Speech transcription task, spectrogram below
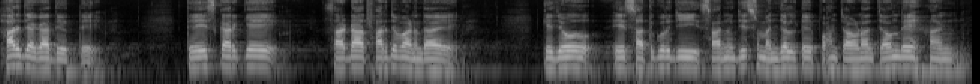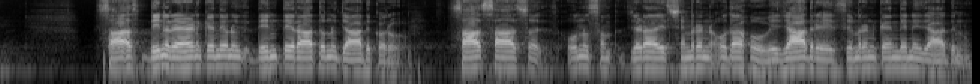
ਹਰ ਜਗ੍ਹਾ ਦੇ ਉੱਤੇ। ਤੇ ਇਸ ਕਰਕੇ ਸਾਡਾ ਫਰਜ਼ ਬਣਦਾ ਹੈ ਕਿ ਜੋ ਇਹ ਸਤਿਗੁਰੂ ਜੀ ਸਾਨੂੰ ਜਿਸ ਮੰਜ਼ਲ ਤੇ ਪਹੁੰਚਾਉਣਾ ਚਾਹੁੰਦੇ ਹਨ, ਸਾਸ ਦਿਨ ਰਹਿਣ ਕਹਿੰਦੇ ਉਹਨੂੰ, ਦਿਨ ਤੇ ਰਾਤ ਉਹਨੂੰ ਯਾਦ ਕਰੋ। ਸਾਸ ਸਾਸ ਉਹਨੂੰ ਸਮ- ਜਿਹੜਾ ਇਹ ਸਿਮਰਨ ਉਹਦਾ ਹੋਵੇ, ਯਾਦ ਰਹੇ। ਸਿਮਰਨ ਕਹਿੰਦੇ ਨੇ ਯਾਦ ਨੂੰ।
